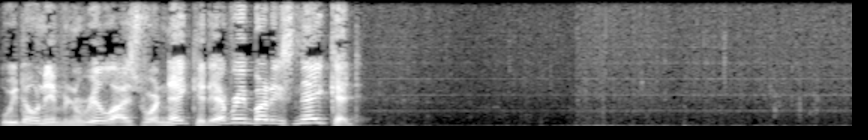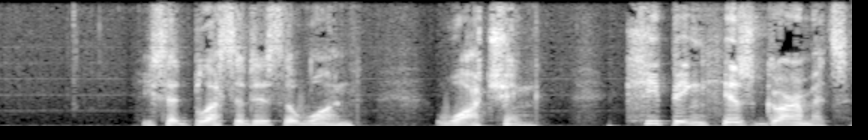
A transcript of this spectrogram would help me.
We don't even realize we're naked. Everybody's naked. He said, Blessed is the one watching, keeping his garments,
